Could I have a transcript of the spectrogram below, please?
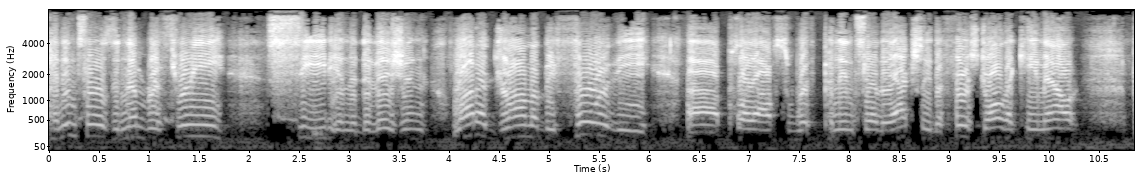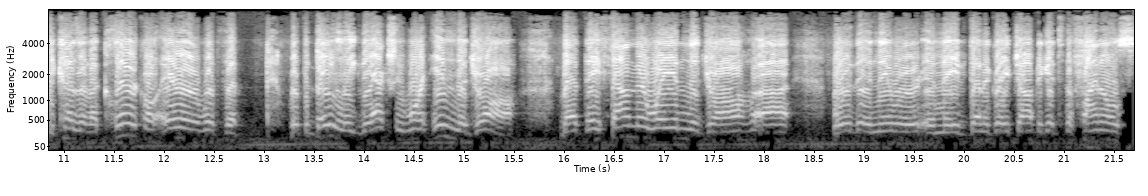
Peninsula is the number three seed in the division. A lot of drama before the uh, playoffs with Peninsula. They actually the first draw that came out because of a clerical error with the with the Bay League, they actually weren't in the draw, but they found their way in the draw. Uh, where they, and they were, and they've done a great job to get to the finals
